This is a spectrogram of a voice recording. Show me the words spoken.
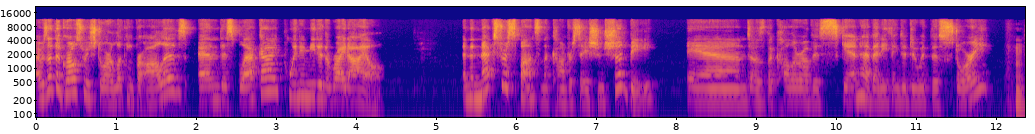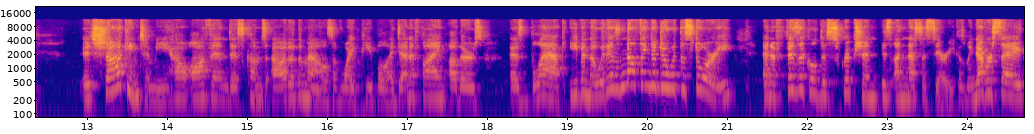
I was at the grocery store looking for olives, and this black guy pointed me to the right aisle. And the next response in the conversation should be, and does the color of his skin have anything to do with this story? Hmm. It's shocking to me how often this comes out of the mouths of white people identifying others as black, even though it has nothing to do with the story. And a physical description is unnecessary because we never say,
